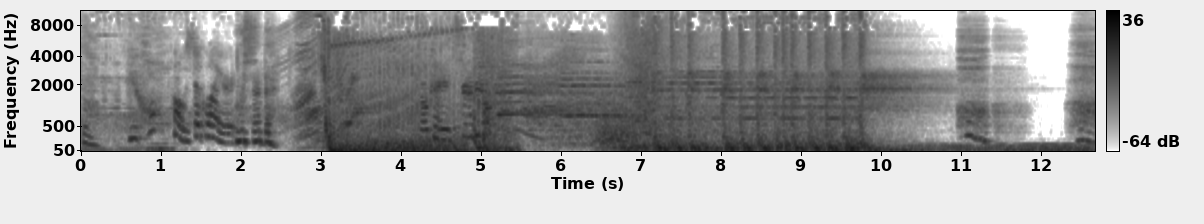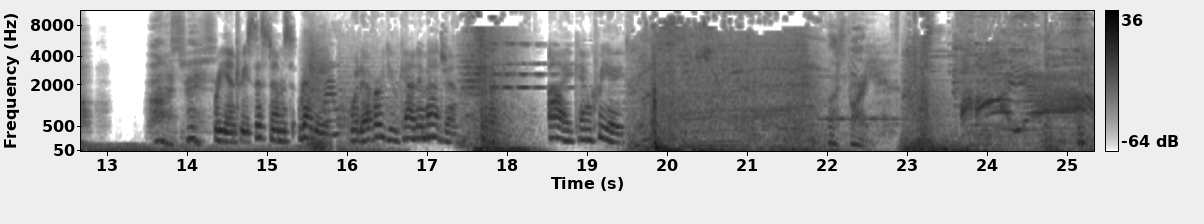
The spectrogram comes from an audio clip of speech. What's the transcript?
the? Oh, Host acquired. Who said that? Okay, it's gonna be okay. Oh. Re-entry systems ready. Whatever you can imagine, I can create. Let's party. Ah yeah!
